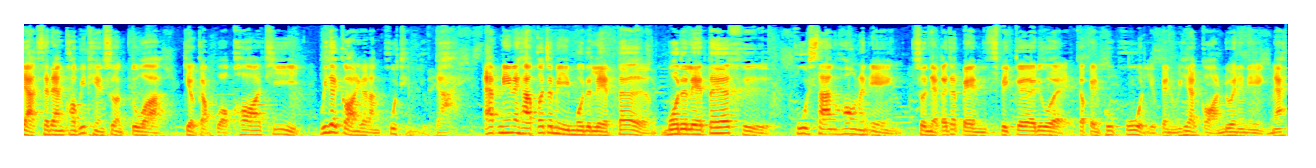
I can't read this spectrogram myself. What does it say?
อยากแสดงความคิดเห็นส่วนตัวเกี่ยวกับหัวข้อที่วิทยากรกำลังพูดถึงอยู่ได้ แอปนี้นะครับก็จะมี moderator moderator คือผู้สร้างห้องนั่นเอง ส่วนใหญ่ก็จะเป็นสปิเกอร์ด้วย ก็เป็นผู้พูดหรือเป็นวิทยากรด้วยนั่นเองนะ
